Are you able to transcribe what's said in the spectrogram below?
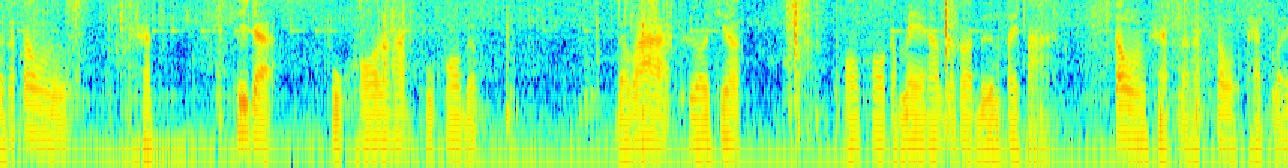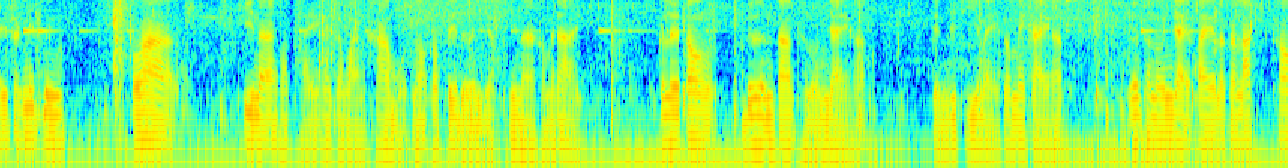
ดี๋ยวก็ต้องหัดที่จะผูกคอแล้วครับ ผูกคอแบบ แบบว่าคือเอาเชือกคล้องคอกับแม่ครับ แล้วก็เดินไปป่า ต้องหัดนะครับ ต้องหัดไว้สักนิดนึง เพราะว่าที่นาเขาไถเขาจะหว่านข้าวหมดเนาะก็ไปเดินเหยียบที่นาเขาไม่ได้ ก็เลยต้องเดินตามถนนใหญ่ครับ เป็นวิธีใหม่ก็ไม่ไกลครับ เดินถนนใหญ่ไปแล้วก็ลัดเข้า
